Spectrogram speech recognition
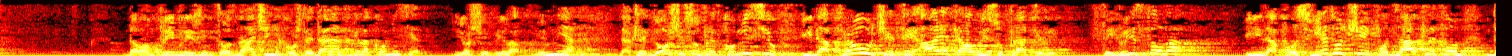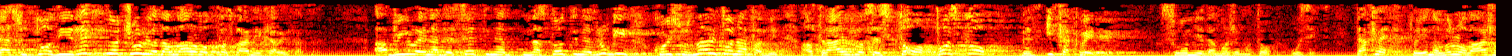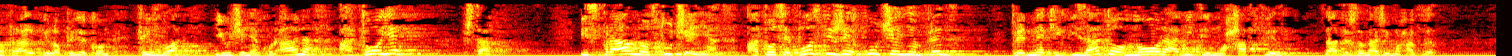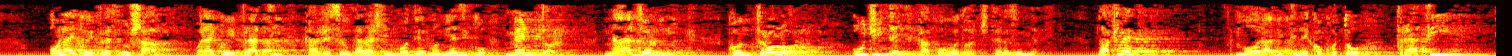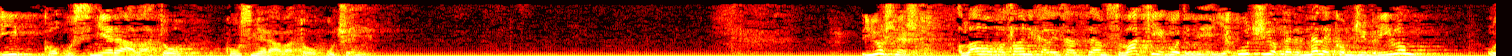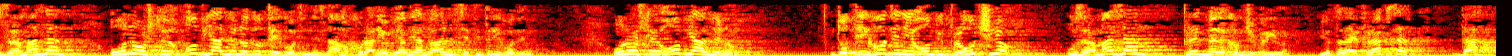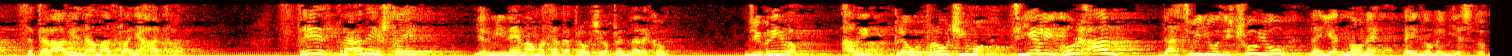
da vam približim to značenje ko što je danas bila komisija još je bila mimnija dakle došli su pred komisiju i da prouče te ajete a ovi su pratili s tih listova i da posvjedoče pod zakletvom da su to direktno čuli od Allahovog poslanika ali sad a bilo je na desetine, na stotine drugi koji su znali to na pamet, ali tražilo se sto posto bez ikakve sumnje da možemo to uzeti. Dakle, to je jedno vrlo važno pravilo prilikom hifva i učenja Kur'ana, a to je šta? Ispravnost učenja, a to se postiže učenjem pred, pred nekim. I zato mora biti muhafil. Znate što znači muhafil? onaj koji preslušava, onaj koji prati, kaže se u današnjem modernom jeziku, mentor, nadzornik, kontrolor, učitelj, kako god hoćete, razumjeli. Dakle, mora biti neko ko to prati i ko usmjerava to, ko usmjerava to učenje. I još nešto. Allahov poslanik ali sad svake godine je učio pred Melekom Džibrilom uz Ramazan ono što je objavljeno do te godine. Znamo, Kur'an je objavljen 23 godine. Ono što je objavljeno do te godine on bi proučio uz Ramazan pred Melekom Džibrilom. I od tada je praksa da se taravih namaz klanja hatmom. S te strane što je, jer mi nemamo sad da proučimo pred Melekom Džibrilom ali proučimo cijeli Kur'an da svi ljudi čuju na jednome na jednome mjestu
